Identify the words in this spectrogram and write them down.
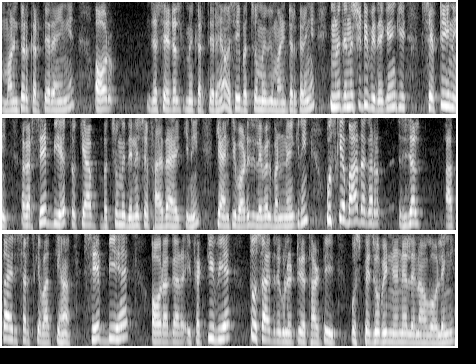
मॉनिटर करते रहेंगे और जैसे एडल्ट में करते रहें, वैसे ही बच्चों में भी मॉनिटर करेंगे। इम्यूनोजेनिसिटी भी देखेंगे कि सेफ्टी ही नहीं। अगर सेफ़ भी है तो क्या बच्चों में देने से फ़ायदा है कि नहीं? क्या एंटीबॉडीज लेवल बन रहे हैं कि नहीं? उसके बाद अगर रिज़ल्ट आता है रिसर्च के बाद कि हाँ सेफ़ भी है और अगर इफ़ेक्टिव भी है तो शायद रेगुलेटरी अथॉरिटी उस पर जो भी निर्णय लेना होगा वो लेंगे।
